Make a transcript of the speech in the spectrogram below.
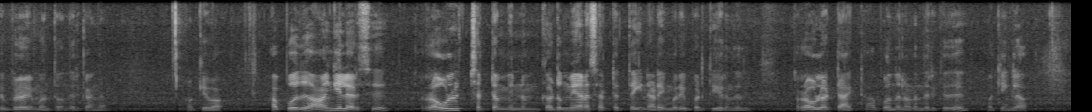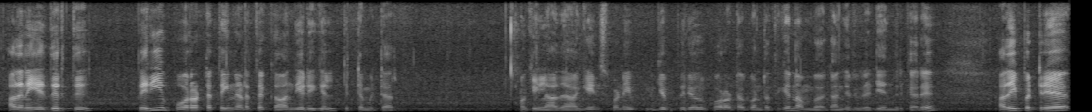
பிப்ரவரி மந்த் வந்திருக்காங்க. ஓகேவா அப்போது ஆங்கில அரசு ரவுலட் சட்டம் என்னும் கடுமையான சட்டத்தை நடைமுறைப்படுத்தி இருந்தது. ரவுலட் ஆக்ட் அப்போ வந்து நடந்திருக்குது. ஓகேங்களா அதனை எதிர்த்து பெரிய போராட்டத்தை நடத்த காந்தியடிகள் திட்டமிட்டார். ஓகேங்களா? அதை அகெயின்ஸ்ட் பண்ணி மிகப்பெரிய ஒரு போராட்டம் பண்ணுறதுக்கு நம்ம காந்தியடிகள் ரெடி இருந்திருக்காரு அதை பற்றிய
